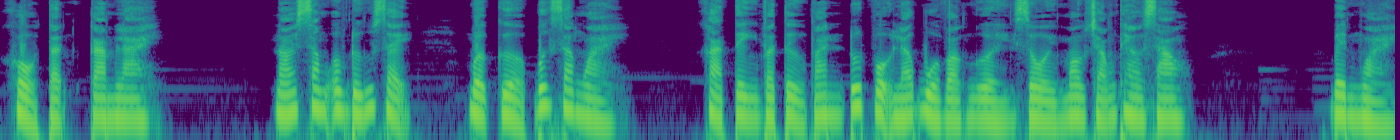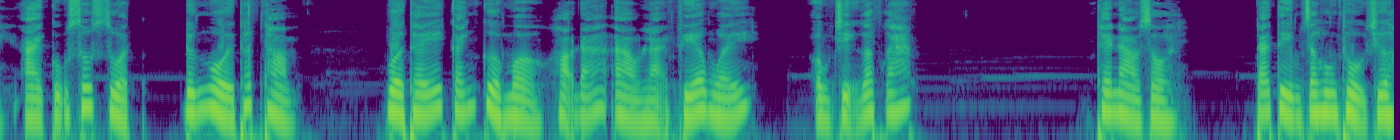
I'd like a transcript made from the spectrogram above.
Khổ tận cam lai. Nói xong ông đứng dậy, mở cửa bước ra ngoài. Khả tình và tử văn đút vội lá bùa vào người rồi mau chóng theo sau. Bên ngoài ai cũng sốt ruột, đứng ngồi thấp thỏm. Vừa thấy cánh cửa mở họ đã ảo lại phía ông ấy. Ông Trịnh gấp gáp. Thế nào rồi? Đã tìm ra hung thủ chưa?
